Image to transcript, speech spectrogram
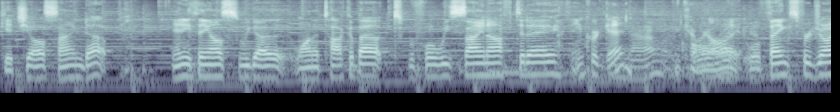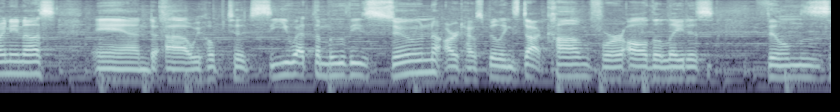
get you all signed up. Anything else we got want to talk about before we sign off today? I think we're good. No. We covered all All of right. it. Well, thanks for joining us. And uh, we hope to see you at the movies soon. Arthousebillings.com for all the latest films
